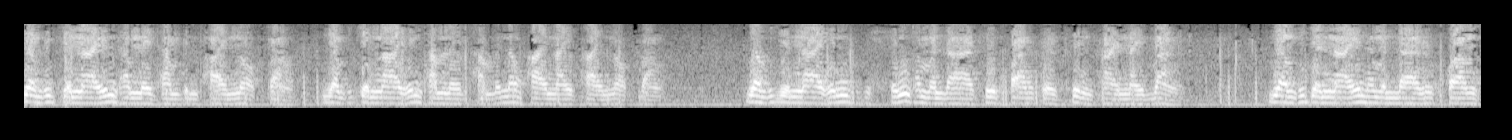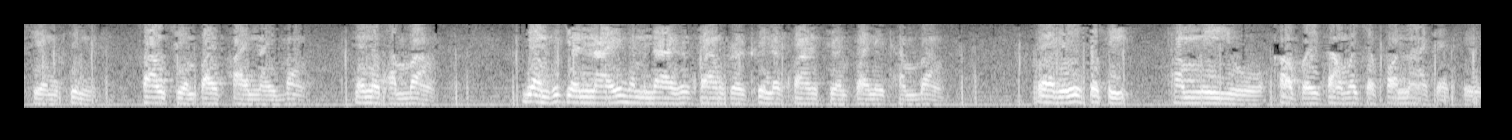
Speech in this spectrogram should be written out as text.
ย่อมพิจารณาเห็นธรรมในธรรมเป็นภายนอกบ้างย่อมพิจารณาเห็นธรรมในธรรมเป็นทั้งภายในภายนอกบ้างย่อมพิจารณาเห็นเห็นธรรมดาคือความเกิดขึ้นภายในบ้างย่อมพิจารณาเห็นธรรมดาคือความเสื่อมขึ้น ความเสื่อมไปภายในบ้างในนธรรมบ้าง ย่อมพิจารณาธรรมดาคือความเกิดขึ้นและความเสื่อมไปในธรรมบ้างก็รือสติธรรมมีอยู่เข้าไปตั้งไว้เฉพาะหน้าแต่เธอ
